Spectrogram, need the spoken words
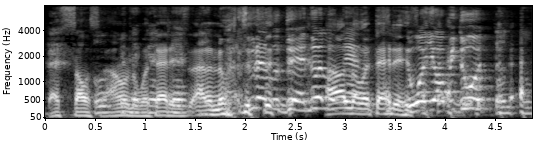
That's salsa. I don't know what that is. I don't know what Do that little dance. Do that little I don't know what that is. The one y'all be doing.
